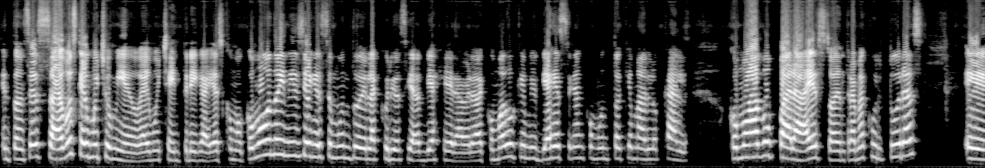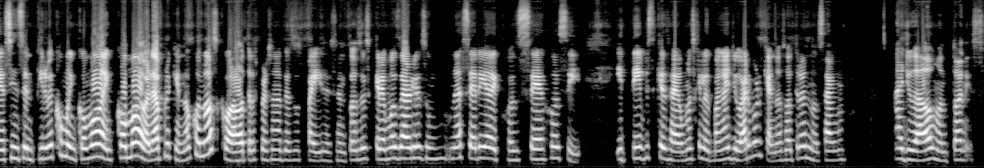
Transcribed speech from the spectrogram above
entonces sabemos que hay mucho miedo, hay mucha intriga y es como, ¿cómo uno inicia en ese mundo de la curiosidad viajera, verdad? ¿Cómo hago que mis viajes tengan como un toque más local? ¿Cómo hago para esto, adentrarme a culturas eh, sin sentirme como incómoda, incómoda, verdad? Porque no conozco a otras personas de esos países. Entonces queremos darles una serie de consejos y, y tips que sabemos que les van a ayudar porque a nosotros nos han ayudado montones.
